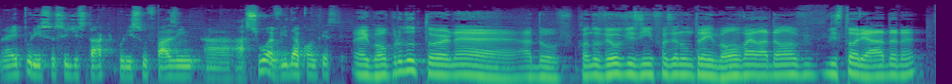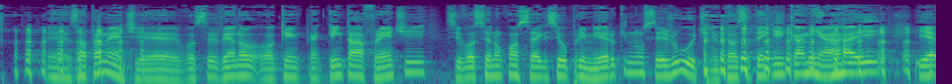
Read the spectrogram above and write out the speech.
né? E por isso se destacam, por isso fazem a, a sua vida acontecer. É igual o produtor, né, Adolfo? Quando vê o vizinho vizinho fazendo um trem bom, vai lá dar uma vistoriada, né? É, exatamente. É, você vendo ó, quem, quem tá à frente, se você não consegue ser o primeiro, que não seja o último. Então você tem que encaminhar e, e, é,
